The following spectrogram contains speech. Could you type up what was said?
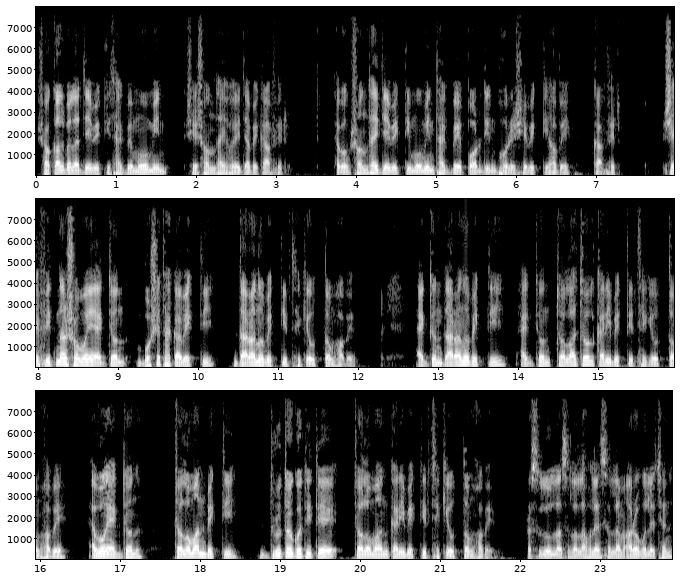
সকালবেলা যে ব্যক্তি থাকবে মৌমিন, সে সন্ধ্যায় হয়ে যাবে কাফের। এবং সন্ধ্যায় যে ব্যক্তি মমিন থাকবে, পরদিন ভোরে সে ব্যক্তি হবে কাফের। সেই ফিতনার সময়ে একজন বসে থাকা ব্যক্তি দাঁড়ানো ব্যক্তির থেকে উত্তম হবে। একজন দাঁড়ানো ব্যক্তি একজন চলাচলকারী ব্যক্তির থেকে উত্তম হবে এবং একজন চলমান ব্যক্তি দ্রুত গতিতে চলমানকারী ব্যক্তির থেকে উত্তম হবে। রসুল্লাহ সাল্লাহ সাল্লাম আরও বলেছেন,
